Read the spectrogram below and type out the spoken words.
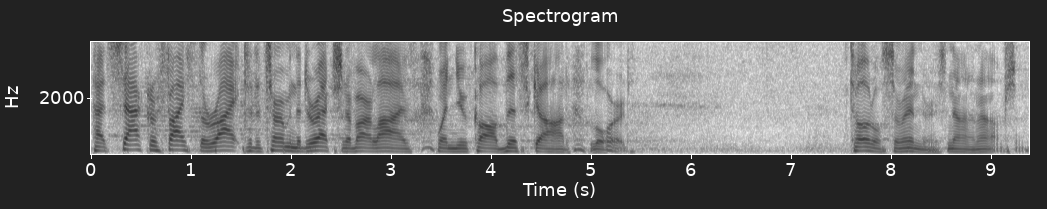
has sacrificed the right to determine the direction of our lives when you call this God Lord. Total surrender is not an option.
